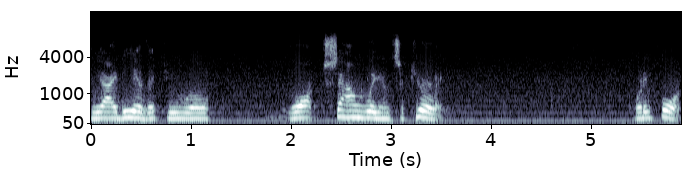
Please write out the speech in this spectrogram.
the idea that you will walk soundly and securely. 44.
